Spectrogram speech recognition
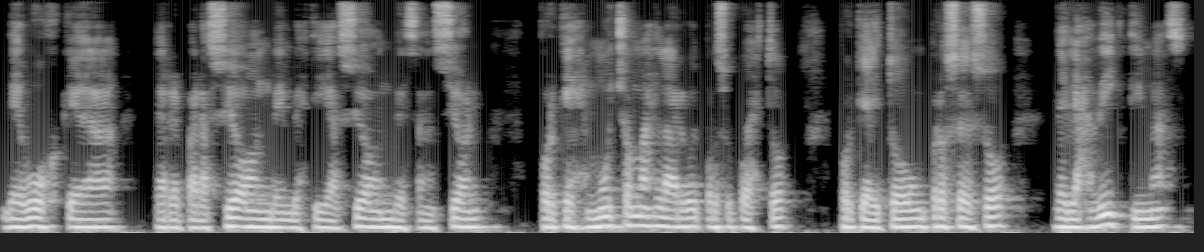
de búsqueda, de reparación, de investigación, de sanción, porque es mucho más largo y por supuesto porque hay todo un proceso de las víctimas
